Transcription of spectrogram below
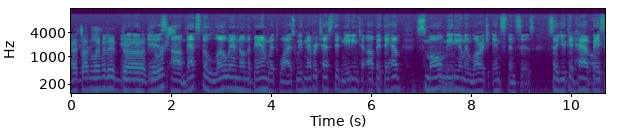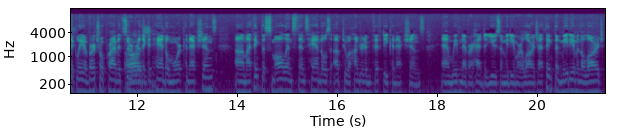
That's unlimited It- uh, it is, viewers. um, that's the low end on the bandwidth wise. We've never tested needing to up it. They have small, medium, and large instances, so you can have basically a virtual private server I that can see. handle more connections. Um, I think the small instance handles up to 150 connections, and we've never had to use a medium or a large. I think the medium and the large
